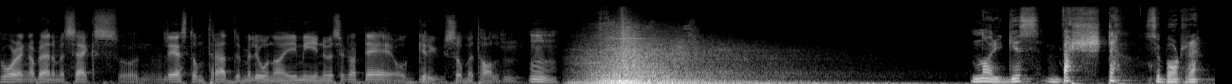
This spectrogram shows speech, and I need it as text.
Vålerenga ble nummer seks. Og leste om 30 millioner i minus. Så klart, det er jo grusomme tall. Mm. Norges verste supportere.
